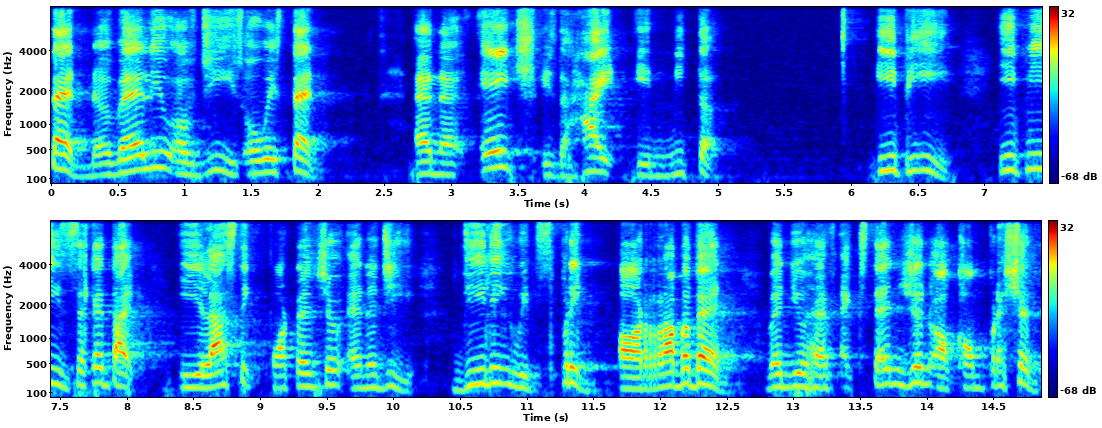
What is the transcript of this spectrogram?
10. The value of G is always 10. And uh, H is the height in meter. EPE. EPE is second type, elastic potential energy, dealing with spring or rubber band when you have extension or compression.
